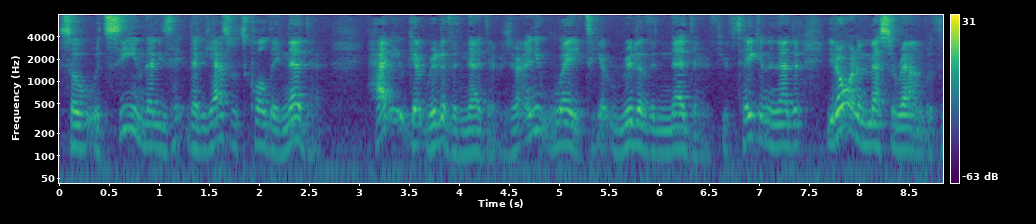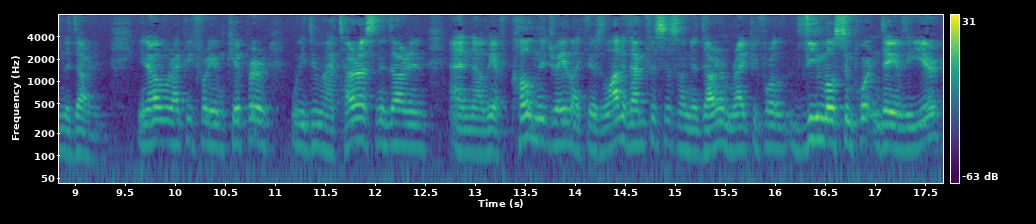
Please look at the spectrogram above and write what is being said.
So it would seem that, he's, that he has what's called a neder. How do you get rid of a neder? Is there any way to get rid of a neder? If you've taken a neder, you don't want to mess around with nedarim. You know, right before Yom Kippur, we do hataras nedarim, and uh, we have kol nidre. Like there's a lot of emphasis on nedarim right before the most important day of the year.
